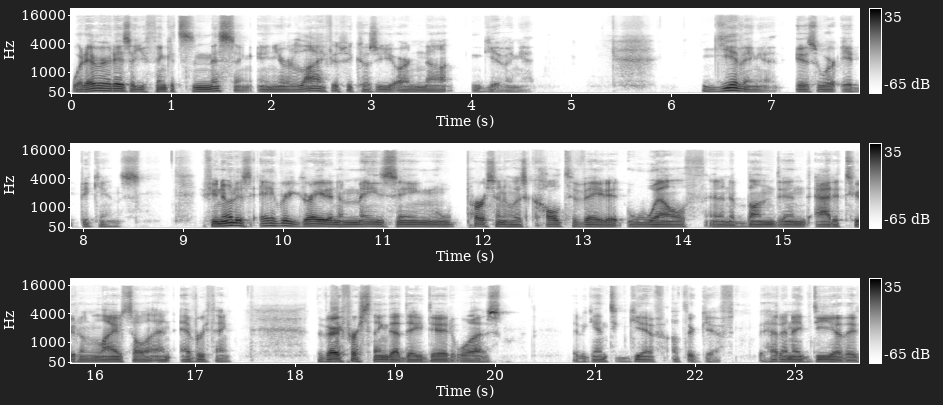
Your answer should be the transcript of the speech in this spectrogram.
whatever it is that you think it's missing in your life is because you are not giving it. Giving it is where it begins. If you notice, every great and amazing person who has cultivated wealth and an abundant attitude and lifestyle and everything, the very first thing that they did was they began to give of their gift they had an idea, they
